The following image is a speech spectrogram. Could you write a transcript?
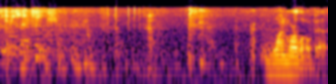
Jimmy's a quiche. One more little bit.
